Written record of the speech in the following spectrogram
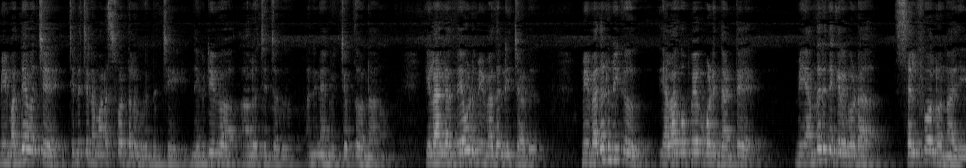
మీ మధ్య వచ్చే చిన్న చిన్న మనస్పర్ధల గురించి నెగిటివ్గా ఆలోచించదు అని నేను మీకు చెప్తూ ఉన్నాను. ఇలాగ దేవుడు మీ మెదడుని ఇచ్చాడు. మీ మెదడు మీకు ఎలాగ ఉపయోగపడింది అంటే మీ అందరి దగ్గర కూడా సెల్ ఫోన్లు ఉన్నాయి.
